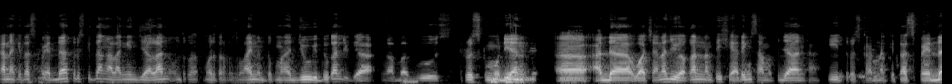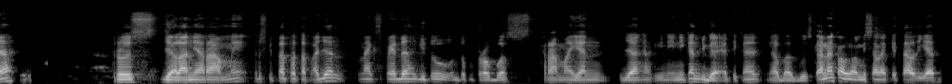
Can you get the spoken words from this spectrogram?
karena kita sepeda terus kita ngalangin jalan untuk moda transportasi lain untuk maju itu kan juga nggak bagus. Terus kemudian eh, ada wacana juga kan nanti sharing sama pejalan kaki terus karena kita sepeda terus jalannya rame terus kita tetap aja naik sepeda gitu untuk terobos keramaian pejalan kaki ini. Ini kan juga etikanya nggak bagus. Karena kalau misalnya kita lihat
